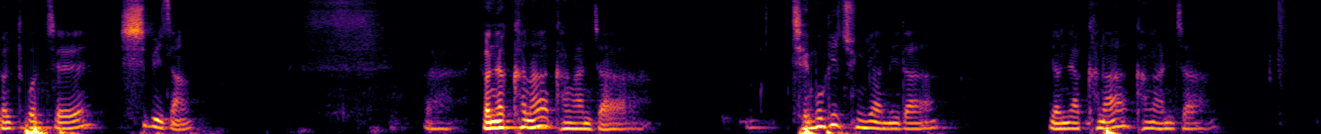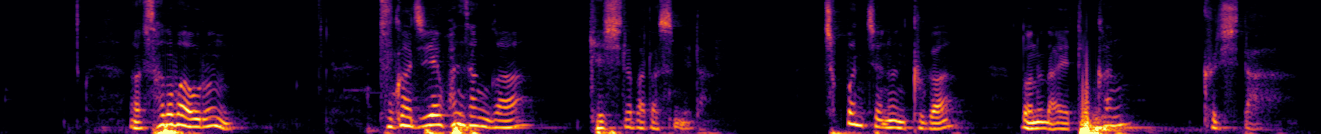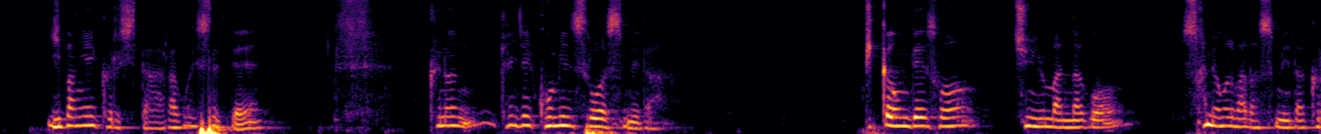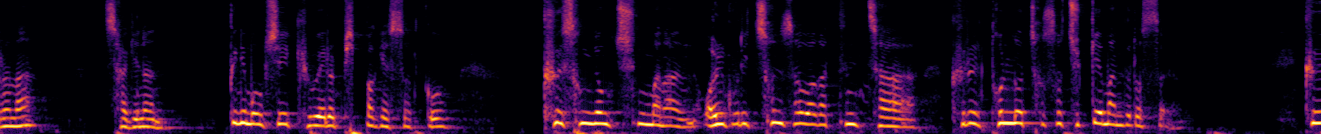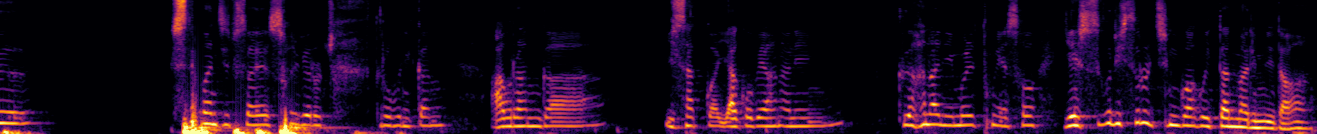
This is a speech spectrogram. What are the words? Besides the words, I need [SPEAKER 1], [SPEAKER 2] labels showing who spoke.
[SPEAKER 1] 열두 번째 12장 아, 연약하나 강한 자 제목이 중요합니다. 연약하나 강한 자 아, 사도 바울은 두 가지의 환상과 계시를 받았습니다. 첫 번째는 그가 너는 나의 택한 그릇이다. 이방의 그릇이다라고 했을 때 그는 굉장히 고민스러웠습니다. 빛 가운데서 주님을 만나고 사명을 받았습니다. 그러나 자기는 끊임없이 교회를 핍박했었고 그 성령 충만한 얼굴이 천사와 같은 자 그를 돌로 쳐서 죽게 만들었어요. 그 스테반 집사의 설교를 쫙 들어보니까 아브라함과 이삭과 야곱의 하나님 그 하나님을 통해서 예수 그리스도를 증거하고 있단 말입니다.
